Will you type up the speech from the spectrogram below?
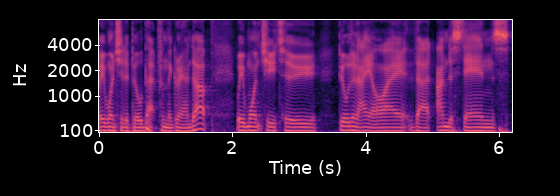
we want you to build that from the ground up. We want you to build an AI that understands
